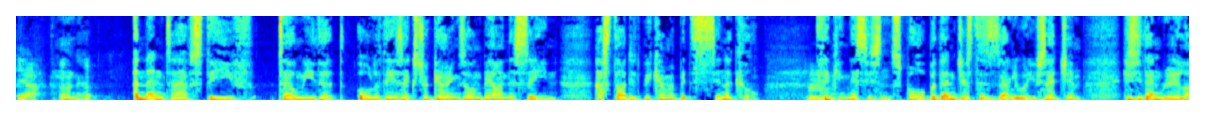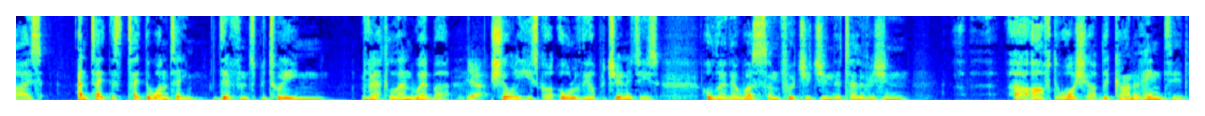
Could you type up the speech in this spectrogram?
Yeah. and then to have Steve tell me that all of these extra goings on behind the scene, I started to become a bit cynical, Mm. thinking this isn't sport. But then, just exactly what you've said, Jim, is you then realise and take this, take the one team the difference between Vettel and Webber. Yeah. Surely he's got all of the opportunities. Although there was some footage in the television uh, after wash up that kind of hinted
